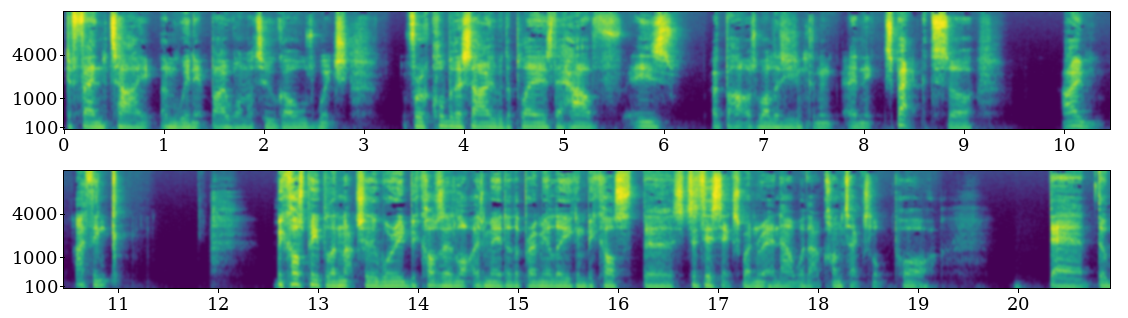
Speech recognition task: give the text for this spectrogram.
defend tight and win it by one or two goals, which for a club of the size with the players they have is about as well as you can expect. So I I think because people are naturally worried because a lot is made of the Premier League and because the statistics when written out without context look poor, there the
